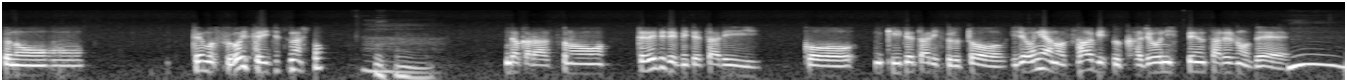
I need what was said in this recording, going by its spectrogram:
その、でもすごい誠実な人。うん。だからそのテレビで見てたりこう聞いてたりすると非常にあのサービス過剰に出演されるのでうん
